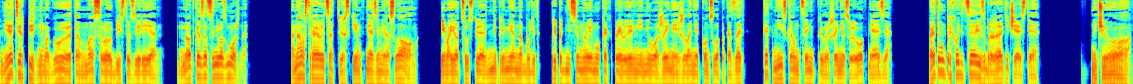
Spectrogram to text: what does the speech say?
Я терпеть не могу это массовое убийство зверя, но отказаться невозможно. Она устраивается тверским князем Ярославом, и мое отсутствие непременно будет преподнесено ему как проявление неуважения и желание консула показать, как низко он ценит приглашение своего князя. Поэтому приходится изображать участие. «Ничего»,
